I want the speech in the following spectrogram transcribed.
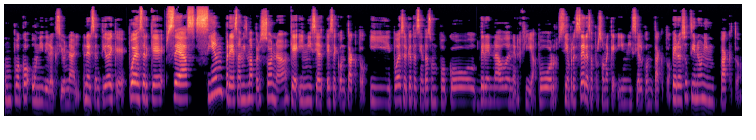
un poco unidireccional, en el sentido de que puede ser que seas siempre esa misma persona que inicia ese contacto y puede ser que te sientas un poco drenado de energía por siempre ser esa persona que inicia el contacto, pero eso tiene un impacto,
